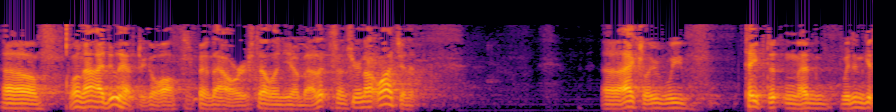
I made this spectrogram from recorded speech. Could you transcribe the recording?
Uh, well, now I do have to go off and spend hours telling you about it since you're not watching it. Uh, actually, we taped it and hadn't, we didn't get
